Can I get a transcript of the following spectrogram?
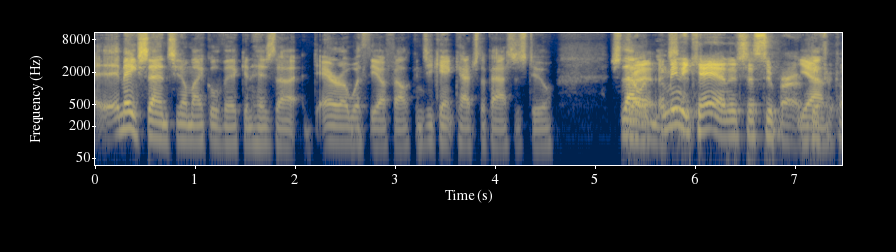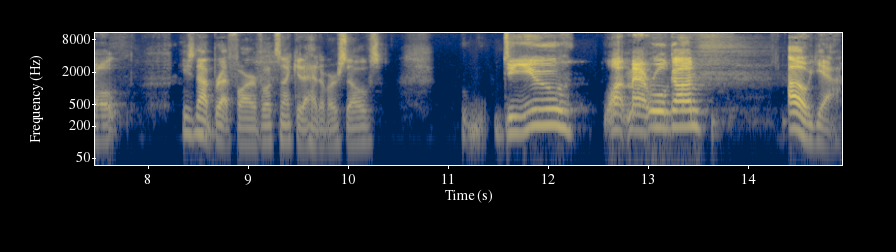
It makes sense, you know, Michael Vick and his uh, era with the uh, Falcons. He can't catch the passes too. So that right. I mean, sense. he can. It's just super yeah. difficult. He's not Brett Favre. Let's not get ahead of ourselves. Do you want Matt Rhule gone? Oh yeah.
